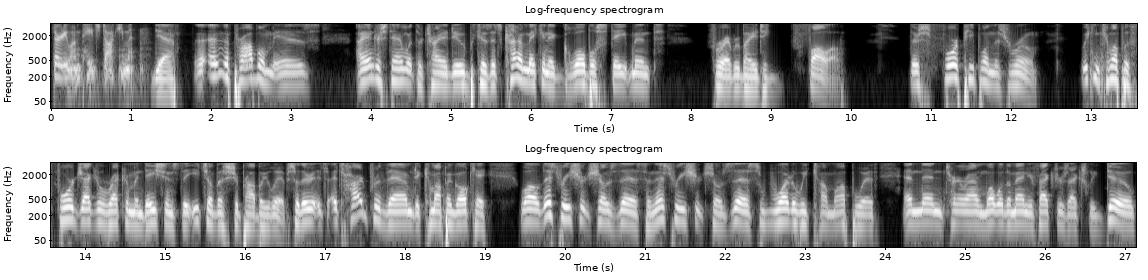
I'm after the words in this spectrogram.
31 page document. Yeah. And the problem is, I understand what they're trying to do because it's kind of making a global statement for everybody to follow. There's four people in this room. We can come up with four general recommendations that each of us should probably live. So there, it's it's hard for them to come up and go, okay, well, this research shows this and this research shows this. What do we come up with? And then turn around, what will the manufacturers actually do?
